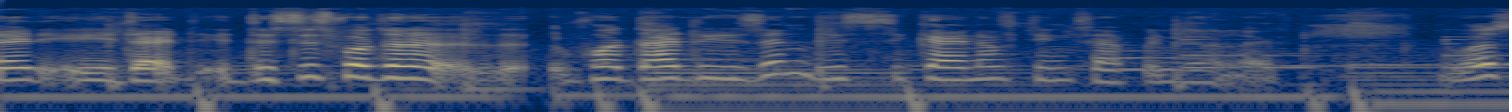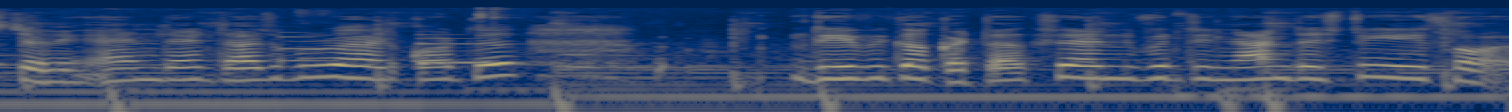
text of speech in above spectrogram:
that that this is for the for that reason this kind of things happen in your life he was telling and that Rajguru had got the Devika Kataksha and with the Nan Drishti he saw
